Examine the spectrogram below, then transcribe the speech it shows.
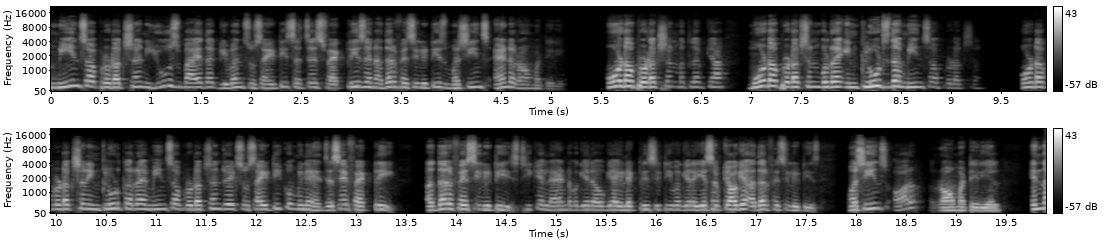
means of production use by the given society such as factories and other facilities machine and raw material mode of production मतलब क्या? मोड ऑफ़ प्रोडक्शन बोल रहे हैं includes the mean of production mode of production include कर रहा है मीन्स ऑफ़ प्रोडक्शन जो एक सोसाइटी को मिले हैं, जैसे फैक्ट्री अदर फैसिलिटीज़ ठीक है लैंड वगैरह हो गया इलेक्ट्रिसिटी वगैरह, ये सब क्या हो गया अदर फैसिलिटीज़ मशीन और raw material in the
